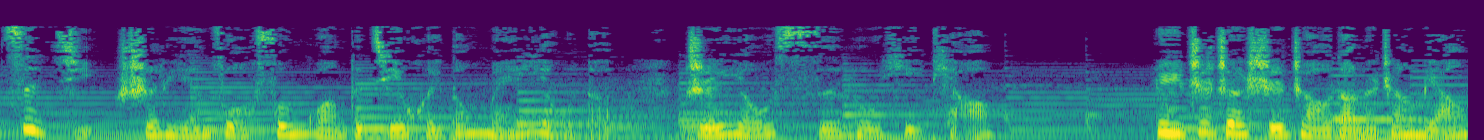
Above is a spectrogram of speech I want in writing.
自己是连做封王的机会都没有的，只有死路一条。吕雉这时找到了张良，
